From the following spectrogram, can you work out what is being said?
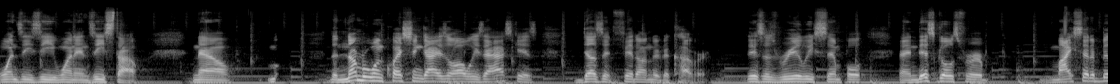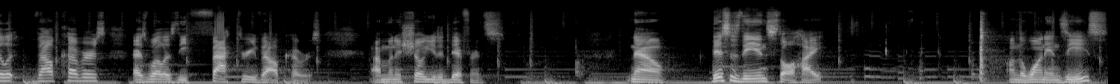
1ZZ, 1NZ style. Now, the number one question guys always ask is, does it fit under the cover? This is really simple. And this goes for my set of billet valve covers as well as the factory valve covers. I'm gonna show you the difference. Now, this is the install height on the 1NZs.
